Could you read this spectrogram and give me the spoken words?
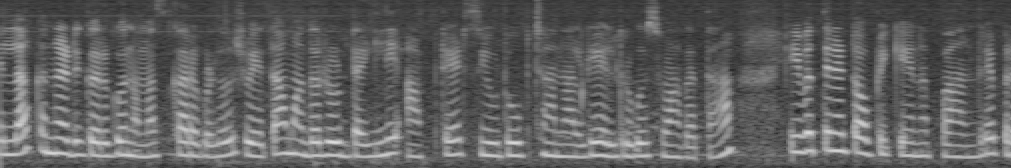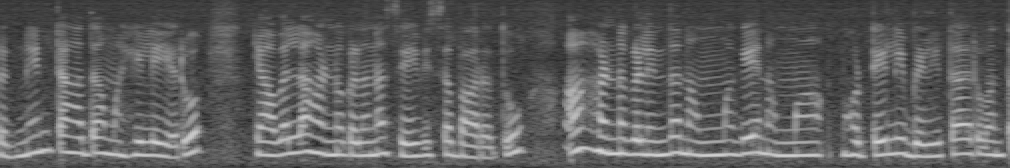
ಎಲ್ಲ ಕನ್ನಡಿಗರಿಗೂ ನಮಸ್ಕಾರಗಳು. ಶ್ವೇತಾ ಮದರು ಡೈಲಿ ಅಪ್ಡೇಟ್ಸ್ ಯೂಟ್ಯೂಬ್ ಚಾನಲ್ಗೆ ಎಲ್ರಿಗೂ ಸ್ವಾಗತ. ಇವತ್ತಿನ ಟಾಪಿಕ್ ಏನಪ್ಪ ಅಂದರೆ ಪ್ರೆಗ್ನೆಂಟ್ ಆದ ಮಹಿಳೆಯರು ಯಾವೆಲ್ಲ ಹಣ್ಣುಗಳನ್ನು ಸೇವಿಸಬಾರದು? ಆ ಹಣ್ಣುಗಳಿಂದ ನಮಗೆ ನಮ್ಮ ಹೊಟ್ಟೆಯಲ್ಲಿ ಬೆಳೀತಾ ಇರುವಂಥ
